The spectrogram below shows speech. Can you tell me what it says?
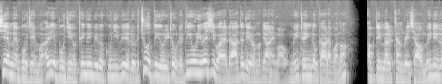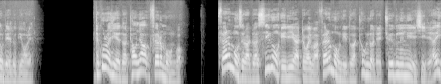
ရှိရမယ့်အပူချိန်ပေါ့အဲ့ဒီအပူချိန်ကိုထိန်းသိမ်းပေးဖို့ကူညီပေးရလို့တချို့ theory ထုတ်တယ် theory ပဲရှိပါတယ်ဒါအသက်တွေတော့မပြနိုင်ပါဘူး maintain လုပ်ထားတယ်ပေါ့နော် optimal temperature ကို maintain လုပ်တယ်လို့ပြောတယ်တခုတော့ရှိရတော့ထောင်ချောက် pheromone ပေါ့ pheromone ဆိုတာသူကစီးကုံ area တဝိုက်မှာ pheromone တွေသူကထုတ်လွှတ်တယ်ချွေးကလင်းလေးတွေရှိတယ်အဲ့ဒီ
